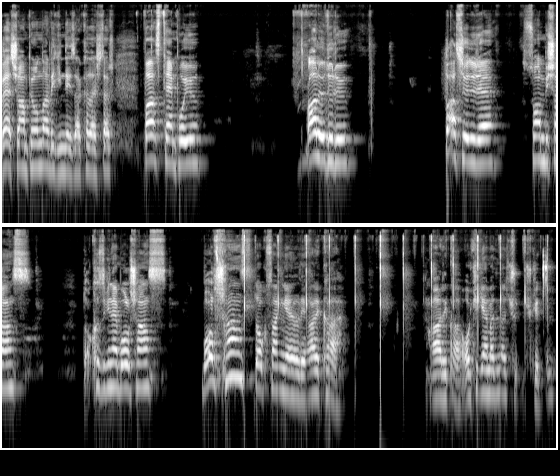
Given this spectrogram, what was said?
Ve Şampiyonlar Ligi'ndeyiz arkadaşlar. Bas tempoyu. Al ödülü. Bas ödüle. Son bir şans. 9000'e bol şans. Bol şans. 90 geldi. Harika. Harika. Okey gelmediğinde tükettim.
